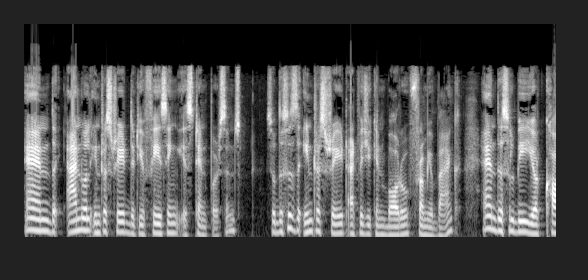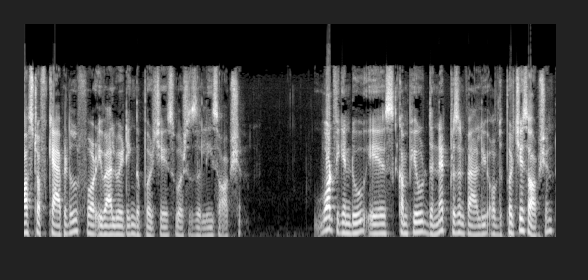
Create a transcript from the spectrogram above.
And the annual interest rate that you're facing is 10% so this is the interest rate at which you can borrow from your bank and this will be your cost of capital for evaluating the purchase versus the lease option. What we can do is compute the net present value of the purchase option,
